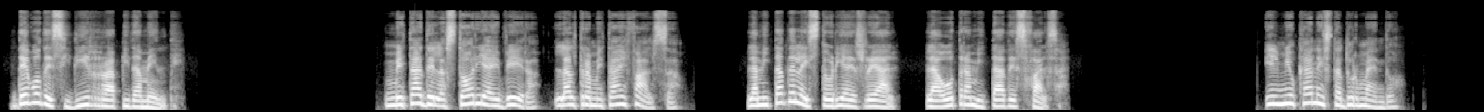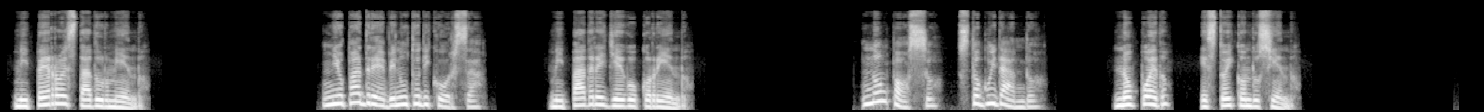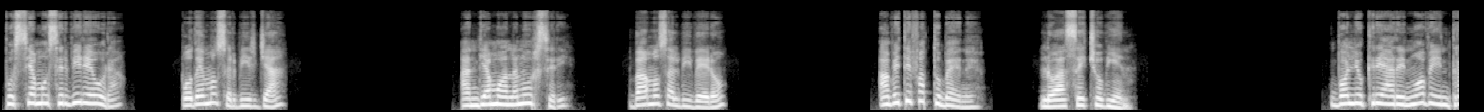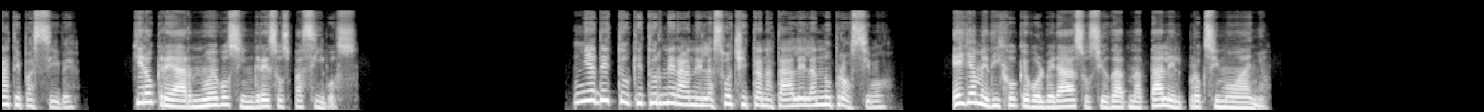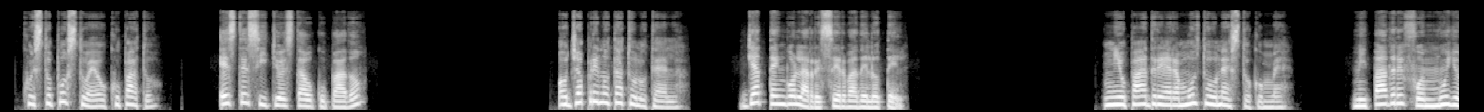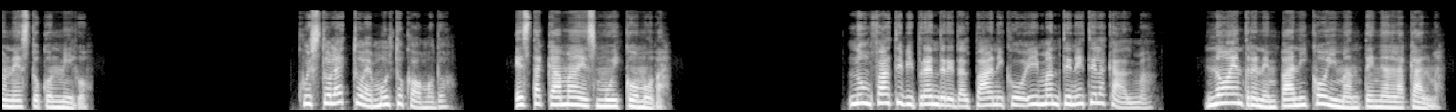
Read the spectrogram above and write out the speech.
Debo decidir rápidamente. Metà della storia è vera, l'altra metà è falsa. La mitad de la historia es real, la otra mitad es falsa. Il mio cane sta dormendo. Mi perro está durmiendo. Mio padre è venuto di corsa. Mi padre llegó corriendo. Non posso, sto guidando. No puedo, estoy conduciendo. Possiamo servire ora? ¿Podemos servir ya? Andiamo alla nursery? ¿Vamos al vivero? Avete fatto bene. Lo has hecho bien. Voglio creare nuove entrate passive. Quiero crear nuevos ingresos pasivos. Mi ha detto che tornerà nella sua città natale l'anno prossimo. Ella me dijo que volverá a su ciudad natal el próximo año. Questo posto è occupato? ¿Este sitio está ocupado? Ho già prenotato l'hotel. Ya tengo la reserva del hotel. Mio padre era molto onesto con me. Mi padre fue muy honesto conmigo. Questo letto è molto comodo. Esta cama es muy cómoda. Non fatevi prendere dal panico e mantenete la calma. No entren en pánico y mantengan la calma.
